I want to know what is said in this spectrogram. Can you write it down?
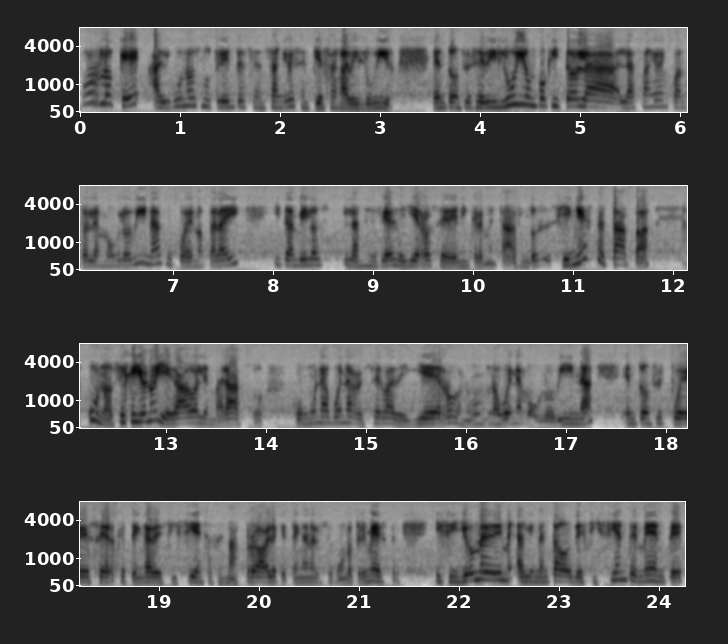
por lo que algunos nutrientes en sangre se empiezan a diluir. Entonces se diluye un poquito la, sangre en cuanto a la hemoglobina, se puede notar ahí, y también los, las necesidades de hierro se ven incrementadas entonces, si en esta etapa, uno, si es que yo no he llegado al embarazo con una buena reserva de hierro, una buena hemoglobina, entonces puede ser que tenga deficiencias, es más probable que tenga en el segundo trimestre. Y si yo me he alimentado deficientemente,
